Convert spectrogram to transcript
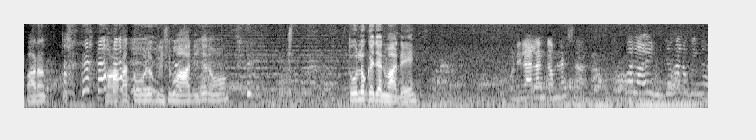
Parang makakatulog ni si Madi dyan, oh. Tulog ka dyan, Madi? O nilalanggam na siya. Wala eh, jangan lagi nga.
